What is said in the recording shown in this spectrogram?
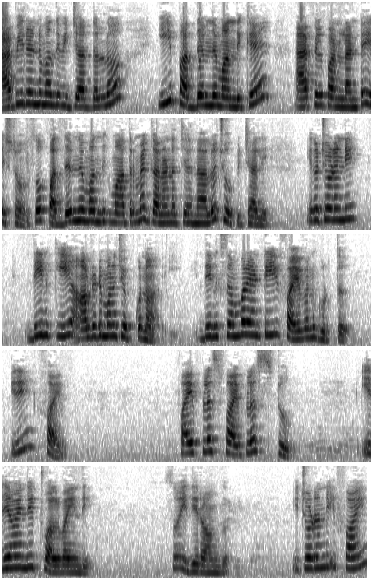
యాభై రెండు మంది విద్యార్థుల్లో ఈ పద్దెనిమిది మందికే యాపిల్ పండ్లు అంటే ఇష్టం. సో పద్దెనిమిది మందికి మాత్రమే గణన చిహ్నాలు చూపించాలి. ఇక్కడ చూడండి దీనికి ఆల్రెడీ మనం చెప్పుకున్నాం. దీనికి సంబర్ ఏంటి? ఫైవ్ అని గుర్తు. ఇది five. Five plus five plus two. ఇదేమైంది? ట్వెల్వ్ అయింది. సో ఇది రాంగ్. ఇది చూడండి five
